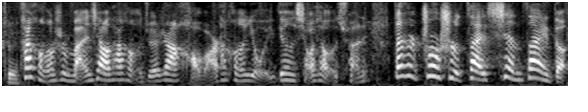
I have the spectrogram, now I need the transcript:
对，他可能是玩笑，他可能觉得这样好玩，他可能有一定小小的权利，但是这是在现在的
